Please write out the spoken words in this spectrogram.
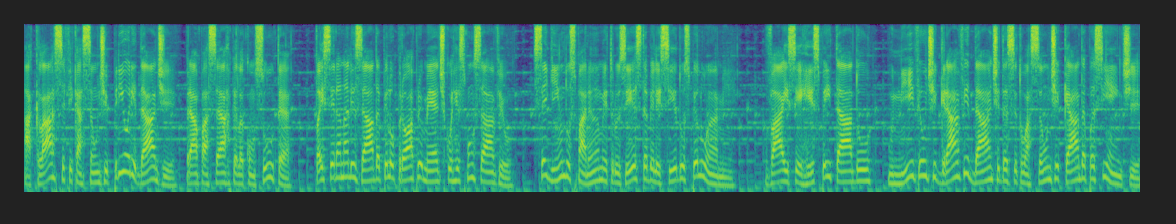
a classificação de prioridade para passar pela consulta vai ser analisada pelo próprio médico responsável, seguindo os parâmetros estabelecidos pelo AME. Vai ser respeitado o nível de gravidade da situação de cada paciente.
